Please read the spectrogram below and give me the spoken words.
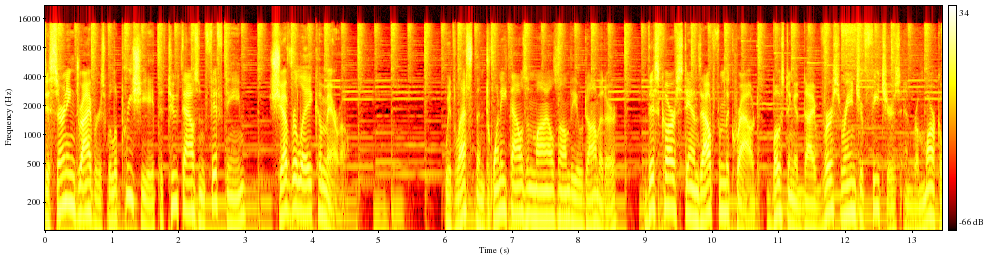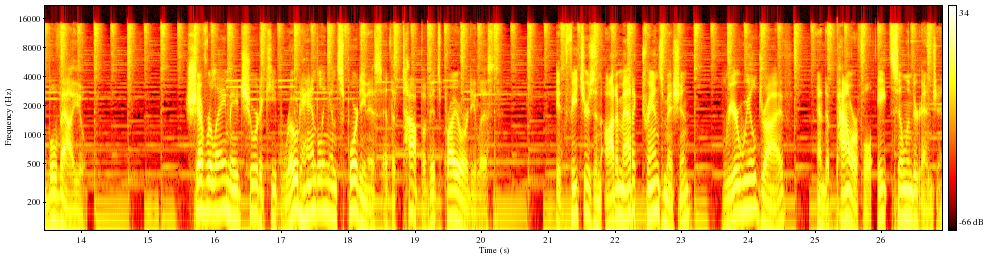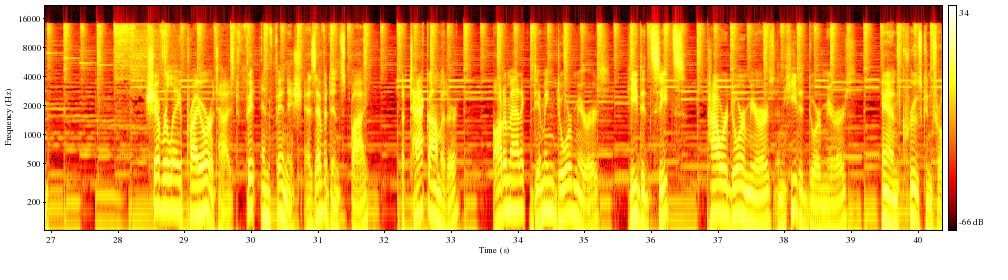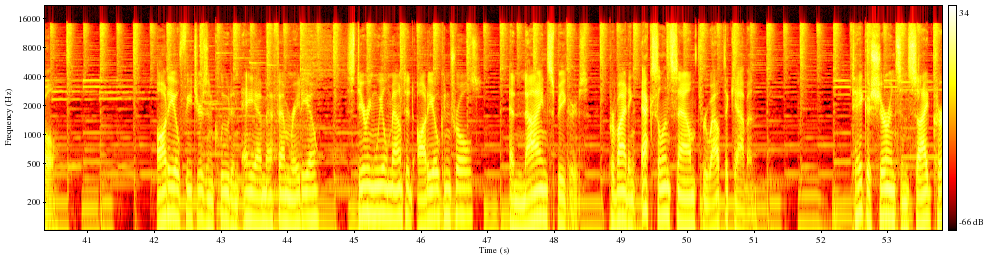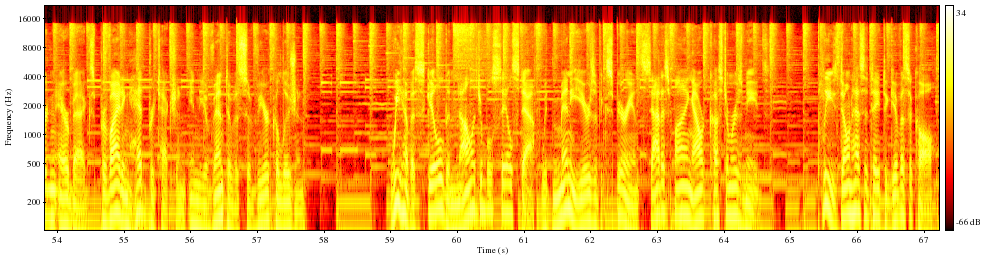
discerning drivers will appreciate the 2015 Chevrolet Camaro. With less than 20,000 miles on the odometer, this car stands out from the crowd, boasting a diverse range of features and remarkable value. Chevrolet made sure to keep road handling and sportiness at the top of its priority list. It features an automatic transmission, rear-wheel drive, and a powerful eight-cylinder engine. Chevrolet prioritized fit and finish as evidenced by a tachometer, automatic dimming door mirrors, heated seats, power door mirrors and heated door mirrors, and cruise control. Audio features include an AM-FM radio, steering wheel mounted audio controls, and nine speakers, providing excellent sound throughout the cabin. Take assurance in side curtain airbags, providing head protection in the event of a severe collision. We have a skilled and knowledgeable sales staff with many years of experience satisfying our customers' needs. Please don't hesitate to give us a call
